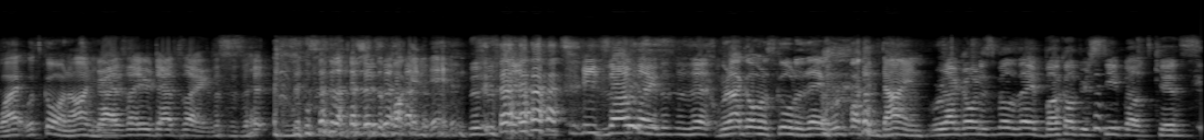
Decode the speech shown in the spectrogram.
what? What's going on here? guys, like your dad's like, this is it. This is- this is the fucking hit. This is it. Speeds up, like, this is it. We're not going to school today. We're fucking dying. We're not going to school today. Buckle up your seatbelts, kids.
